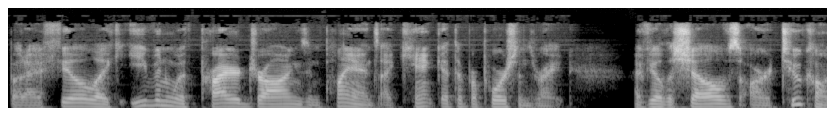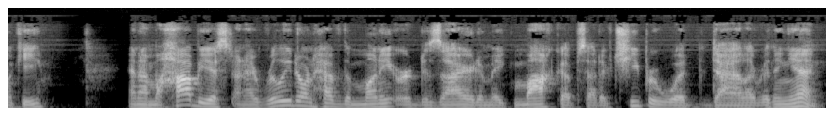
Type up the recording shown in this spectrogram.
but I feel like even with prior drawings and plans, I can't get the proportions right. I feel the shelves are too clunky, and I'm a hobbyist and I really don't have the money or desire to make mock ups out of cheaper wood to dial everything in.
